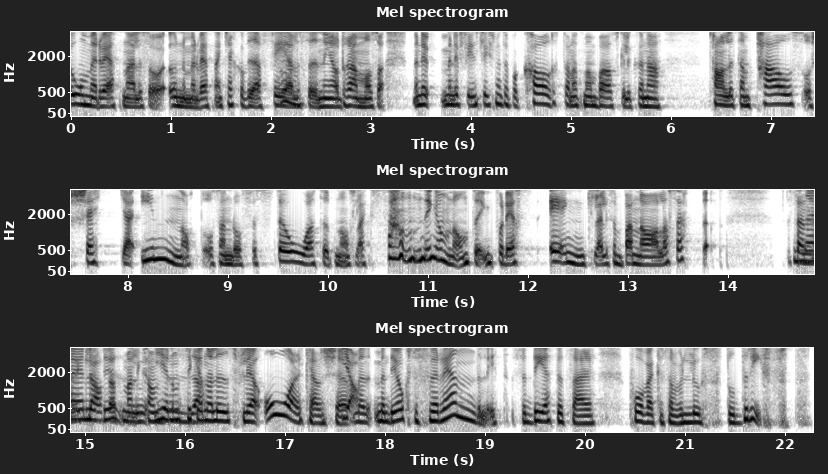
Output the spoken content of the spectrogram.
omedvetna eller så, undermedvetna, kanske via felsägningar och drömmar och så. Men det, men det finns liksom inte på kartan att man bara skulle kunna ta en liten paus och checka inåt och sen då förstå typ någon slags sanning om någonting på det enkla, liksom banala sättet. Sen är det klart att man liksom genom via- psykoanalys flera år kanske, Ja. men, men det är också föränderligt. För dietet så här, påverkas av lust och drift.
